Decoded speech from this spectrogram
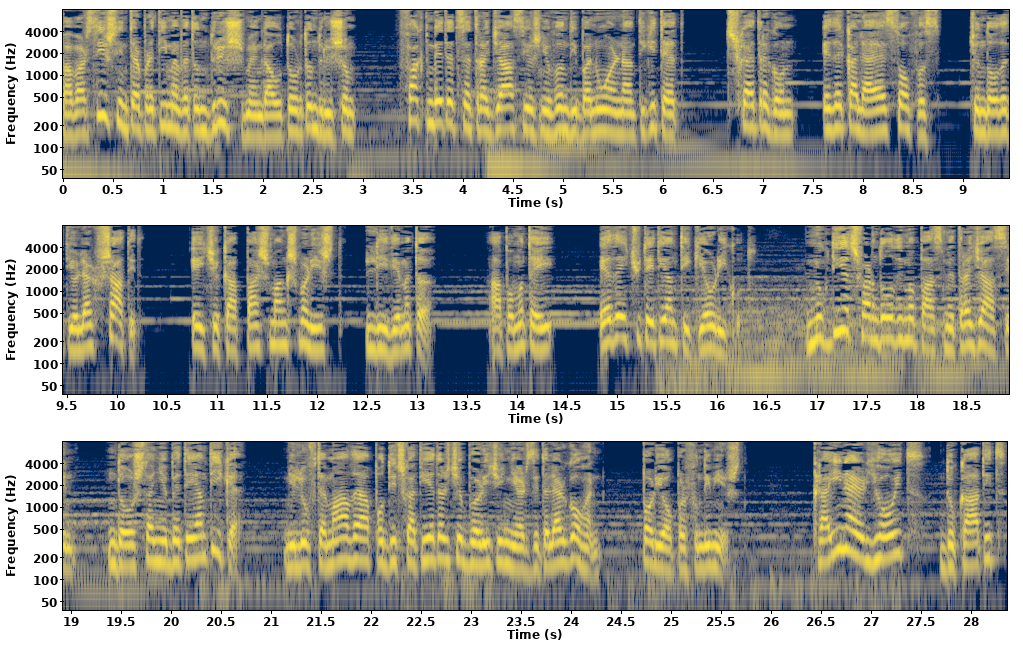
Pavarësisht interpretimeve të ndryshme nga autorë të ndryshëm, fakt mbetet se Tragjasi është një vend i banuar në antikitet, çka e tregon edhe Kalaja e Sofës, që ndodhet jo larg fshatit e që ka pashmangshmërisht lidhje me të, apo më tej, edhe e qyteti antik e Orikut. Nuk dihet çfarë ndodhi më pas me Tragjasin, ndoshta një betejë antike, një luftë e madhe apo diçka tjetër që bëri që njerëzit të largohen, por jo përfundimisht. Krahina e Rrëzës, Dukatit,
